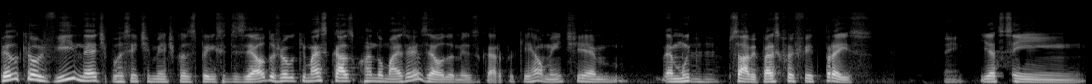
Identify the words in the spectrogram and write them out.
pelo que eu vi, né, tipo, recentemente com as experiências de Zelda, o jogo que mais casa com randomizer é Zelda mesmo, cara. Porque realmente é, é muito. Uhum. Sabe, parece que foi feito pra isso. Sim. E assim.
